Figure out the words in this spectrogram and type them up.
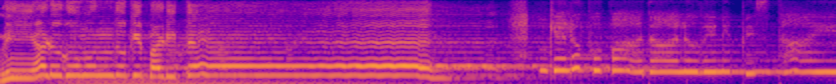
అడుగు ముందుకి పడితే గెలుపు పాదాలు వినిపిస్తాయి.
